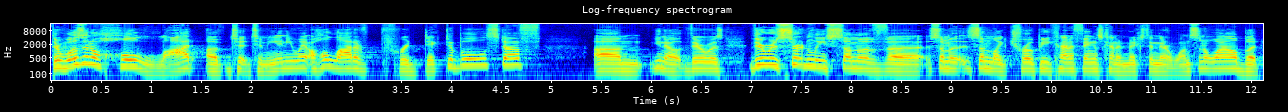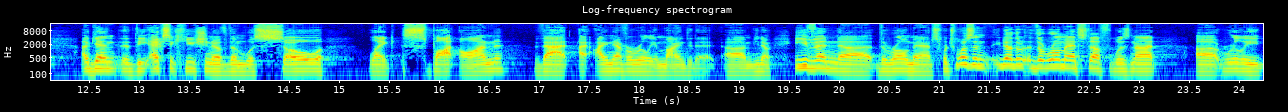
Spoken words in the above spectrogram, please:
there wasn't a whole lot of to, to me anyway a whole lot of predictable stuff um, you know, there was there was certainly some of uh, some of some like tropey kind of things kind of mixed in there once in a while, but again, the, the execution of them was so like spot on that I, I never really minded it. Um, you know, even uh, the romance, which wasn't you know the, the romance stuff was not uh, really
